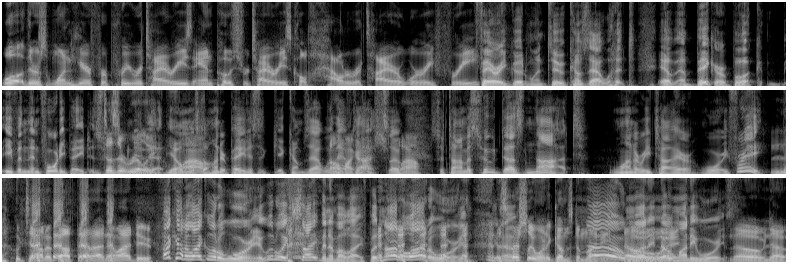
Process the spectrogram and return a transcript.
Well, there's one here for pre retirees and post retirees called How to Retire Worry Free. Very good one too. Comes out with a, a bigger book even than forty pages. Does it when you do really? Yeah, almost hundred pages. It, it comes out with Oh that. my for that. gosh, So, wow. So Thomas, who does not want to retire worry free? No doubt about that. I know I do. I kind of like a little worry, a little excitement in my life, but not a lot of worry. you know. Especially when it comes to money. no, money, no money worries. No, no.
